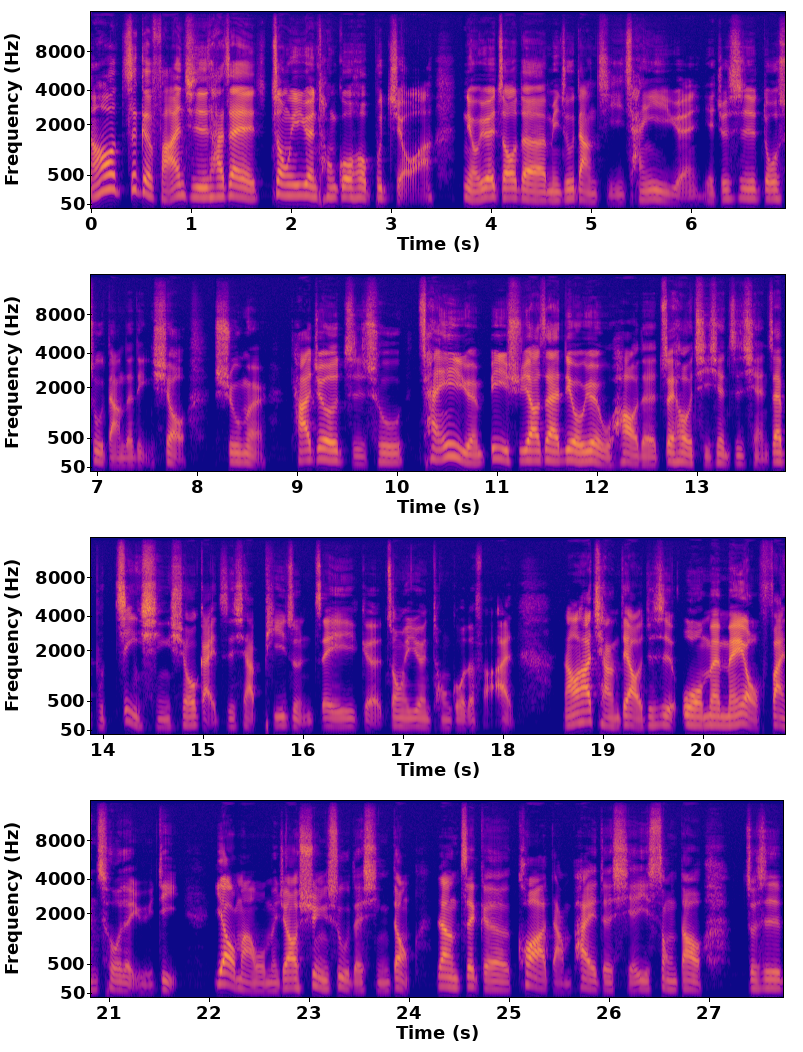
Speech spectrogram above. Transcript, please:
然后这个法案其实他在众议院通过后不久啊，纽约州的民主党籍参议员，也就是多数党的领袖 Schumer，他就指出，参议员必须要在六月五号的最后期限之前，在不进行修改之下批准这一个众议院通过的法案。然后他强调，就是我们没有犯错的余地，要么我们就要迅速的行动，让这个跨党派的协议送到。就是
